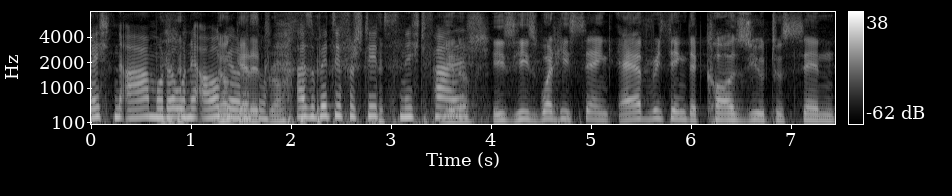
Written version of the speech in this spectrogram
rechten Arm oder ohne Auge Don't get oder it so. wrong. Also bitte versteht es nicht you know, falsch. he's, he's what he's saying everything that caused you to sin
